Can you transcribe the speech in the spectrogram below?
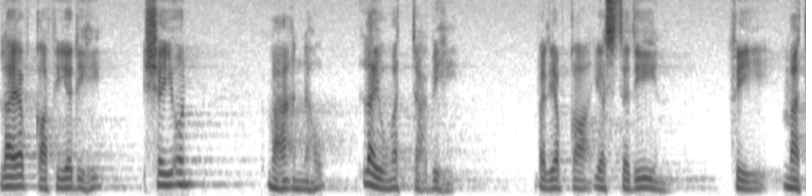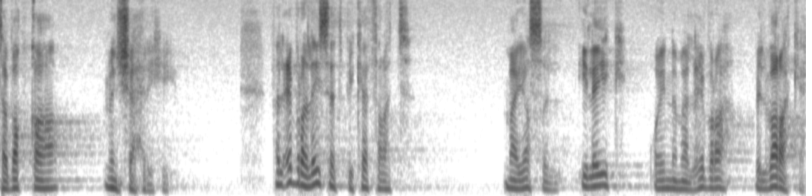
لا يبقى في يده شيء مع أنه لا يمتع به. بل يبقى يستدين في ما تبقى من شهره. فالعبرة ليست بكثرة ما يصل إليك وإنما العبرة بالبركة.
